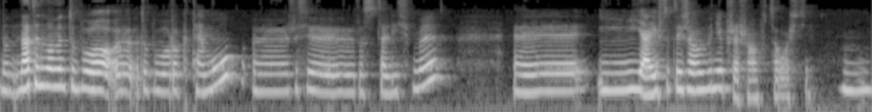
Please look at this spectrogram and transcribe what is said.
no, na ten moment to było, y, to było rok temu, y, że się rozstaliśmy y, i ja jeszcze tej żałoby nie przeszłam w całości Mm.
